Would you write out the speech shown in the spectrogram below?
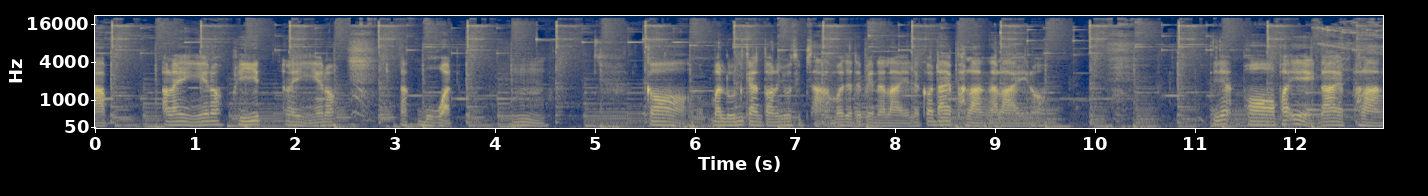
าบอะไรอย่างเงี้ยเนาะพรีตอะไรอย่างเงี้ยเนาะ นักบวชอืมก็มาลุ้นกันตอนอายุ 13 ว่าจะได้เป็นอะไร แล้วก็ได้พลังอะไรเนาะทีเนี้ยพอพระเอกได้พลัง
